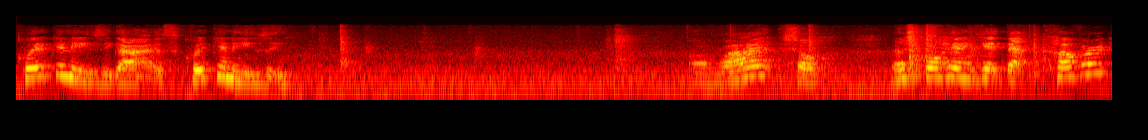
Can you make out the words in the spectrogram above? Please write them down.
Quick and easy guys. Quick and easy. All right so let's go ahead and get that covered.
